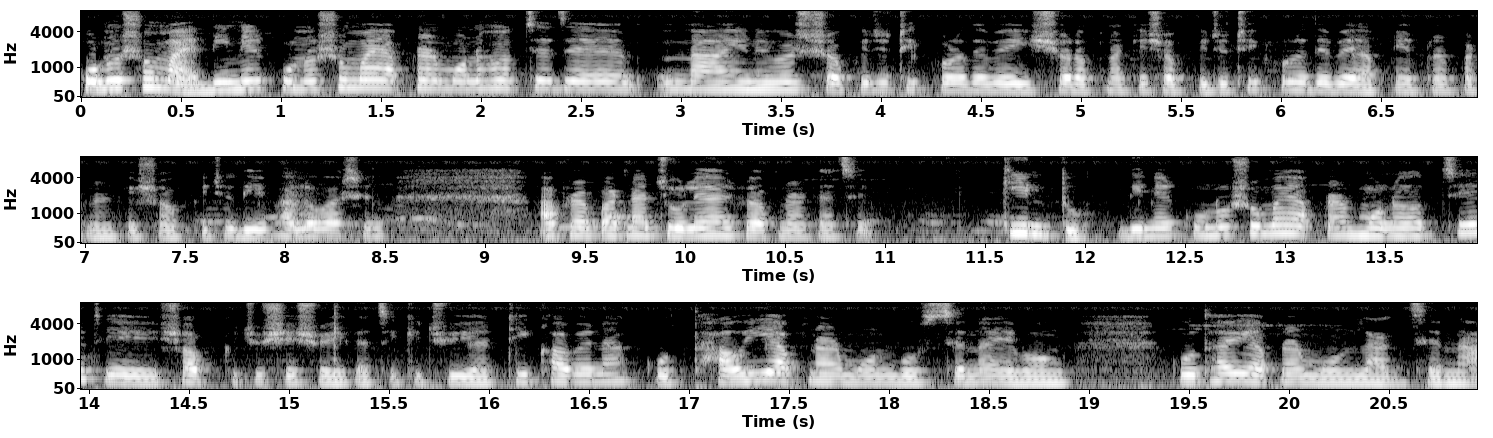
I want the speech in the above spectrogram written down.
কোনো সময়, দিনের কোনো সময় আপনার মনে হচ্ছে যে, না ইউনিভার্স সব কিছু ঠিক করে দেবে, ঈশ্বর আপনাকে সব কিছু ঠিক করে দেবে, আপনি আপনার পার্টনারকে সব কিছু দিয়ে ভালোবাসেন, আপনার পার্টনার চলে আসবে আপনার কাছে। কিন্তু দিনের কোনো সময় আপনার মনে হচ্ছে যে সব কিছু শেষ হয়ে গেছে, কিছুই আর ঠিক হবে না, কোথাওই আপনার মন বসছে না এবং কোথাওই আপনার মন লাগছে না।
